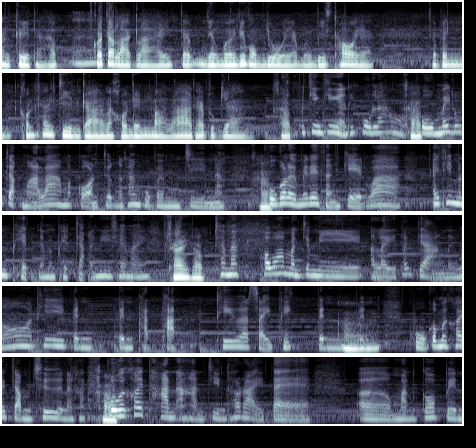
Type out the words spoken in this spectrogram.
อังกฤษนะครับอือฮึก็จะหลากหลาย แต่อย่างเมืองที่ผมอยู่เนี่ยเมืองบิสทอลเนี่ย จะเป็นค่อนข้างจีนกลางแล้วเขาเน้นหม่าล่าแทบทุกอย่างครับจริงๆ อย่างที่ครูเล่าครับครูไม่รู้จักหมาล่ามาก่อนจนกระทั่งครูไปเมืองจีนนะครับครูก็เลยไม่ได้สังเกตว่าไอ้ที่มันเผ็ดเนี่ยมันเผ็ดจากไอ้นี่ใช่ไหมใช่ครับใช่ไหมเพราะว่ามันจะมีอะไรสักอย่างหนึ่งเนาะที่เป็นเป็นผัดผัดๆที่ว่าใส่พริกเป็นอ่าเป็นครูก็ไม่ค่อยจำชื่อนะคะครับครูไม่ค่อยทานอาหารจีนเท่าไหร่แต่เออมันก็เป็น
